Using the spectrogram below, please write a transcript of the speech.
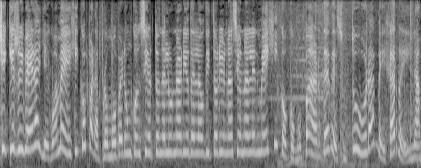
Chiquis Rivera llegó a México para promover un concierto en el lunario del Auditorio Nacional en México como parte de su tour Abeja Reina.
